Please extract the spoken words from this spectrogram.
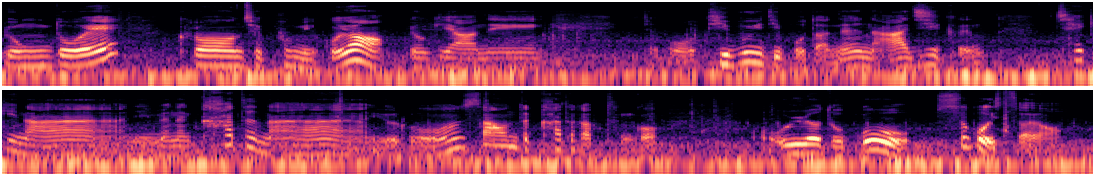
용도의 그런 제품이고요. 여기 안에 뭐 DVD보다는 아직은 책이나 아니면 카드나 이런 사운드 카드 같은 거 올려두고 쓰고 있어요.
